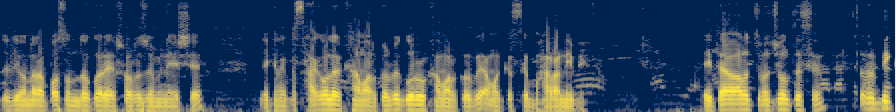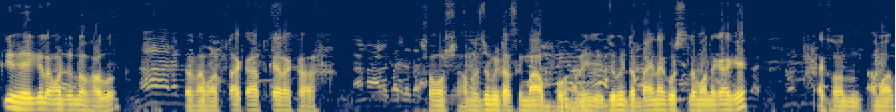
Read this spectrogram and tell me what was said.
যদি ওনারা পছন্দ করে সরজমিনে এসে এখানে একটা ছাগলের খামার করবে, গরুর খামার করবে, আমার কাছে ভাড়া নিবে। এটা আলোচনা চলতেছে, তবে বিক্রি হয়ে গেলে আমার জন্য ভালো, কারণ আমার টাকা আটকায় রাখা সমস্যা। আমরা জমিটা আজকে মাপবো। আমি জমিটা বায়না করছিলাম অনেক আগে, এখন আমার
